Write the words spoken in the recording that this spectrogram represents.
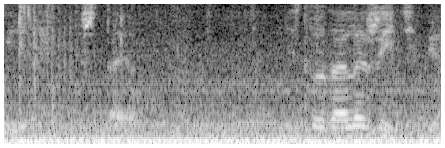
Uje, šta je ovo? Isto da je ležići bio.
